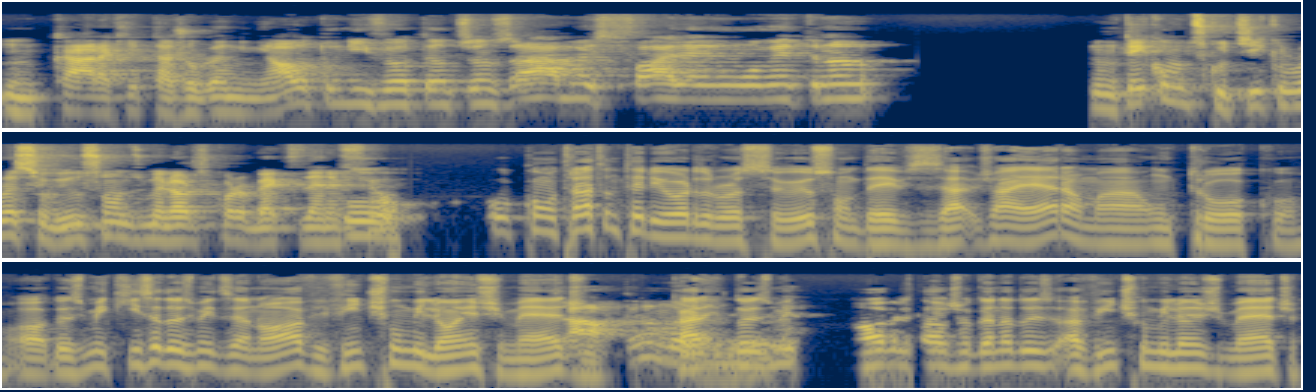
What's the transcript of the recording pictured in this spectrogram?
um cara que está jogando em alto nível há tantos anos. Ah, mas falha em um momento não. Não tem como discutir que o Russell Wilson é um dos melhores quarterbacks da NFL. O, o contrato anterior do Russell Wilson, Davis, já, já era uma, um troco. Ó, 2015 a 2019, 21 milhões de média. Ah, o cara, em 2009 ele estava jogando a 21 milhões de média.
